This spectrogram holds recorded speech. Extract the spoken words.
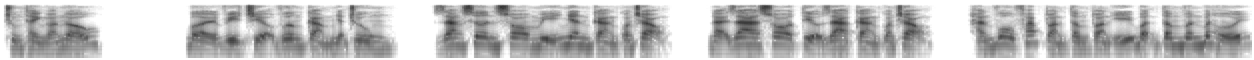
trung thành oán ngẫu. Bởi vì triệu vương cảm nhận chung, Giang Sơn so mỹ nhân càng quan trọng, đại gia so tiểu gia càng quan trọng, hắn vô pháp toàn tâm toàn ý bận tâm vân bất hối,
